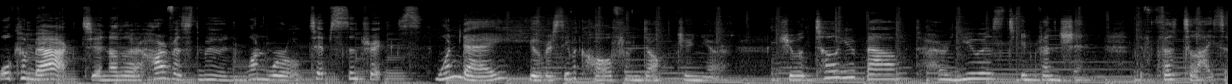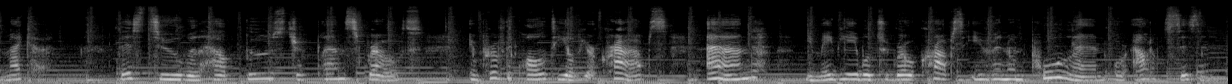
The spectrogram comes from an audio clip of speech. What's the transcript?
Welcome back to another Harvest Moon One World Tips and Tricks. One day, you'll receive a call from Doc Jr. She will tell you about her newest invention, the fertilizer maker. This tool will help boost your plant's growth, improve the quality of your crops, and you may be able to grow crops even on poor land or out of season.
